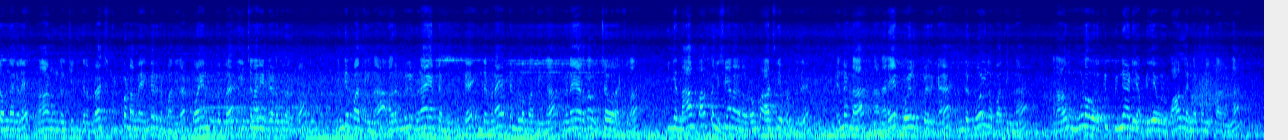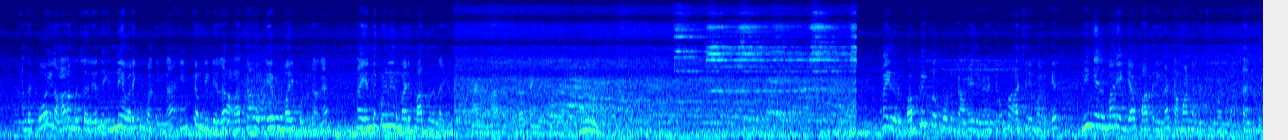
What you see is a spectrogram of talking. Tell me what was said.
சொந்தங்களே நான் உங்கள் ஜிபி தனம்ராஜ் இப்போ நம்ம எங்கே இருக்குன்னு பார்த்தீங்கன்னா கோயம்புத்தூரில் ஈச்சனாரின்ற இடத்துல இருக்கோம். இங்கே பார்த்தீங்கன்னா அருள்மிகு விநாயகர் டெம்பிள் இருக்குது இந்த விநாயகர் டெம்பிளில் பார்த்தீங்கன்னா விநாயகர் தான் உற்சவர் ஆக்சுவலாக இங்கே நான் பார்த்த விஷயம் எனக்கு ரொம்ப ஆச்சரியப்படுத்துது. என்னென்னா நான் நிறைய கோயிலுக்கு போயிருக்கேன். இந்த கோயிலில் பார்த்தீங்கன்னா அதாவது மூலவருக்கு பின்னாடி அப்படியே ஒரு வாலில் என்ன பண்ணியிருக்காங்கன்னா அந்த கோயில் ஆரம்பித்ததுலேருந்து இன்னைய வரைக்கும் பார்த்தீங்கன்னா இன்கம் டீட்டெயிலாக அழகாக ஒரு டேபிள் மாதிரி போட்டிருக்காங்க. நான் எந்த கோயிலும் இது மாதிரி பார்த்ததில்லை. இருபத்தஞ்சு போகிறேன் ஆனால் இது ஒரு பப்ளிக்கில் போட்டிருக்காங்க. இது எனக்கு ரொம்ப ஆச்சரியமாக இருக்குது நீங்கள் இது மாதிரி எங்கேயாவது பார்த்துருக்கீங்கன்னா கமாண்டில் மென்ஷன் பண்ணுங்கள் தேங்க்யூ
